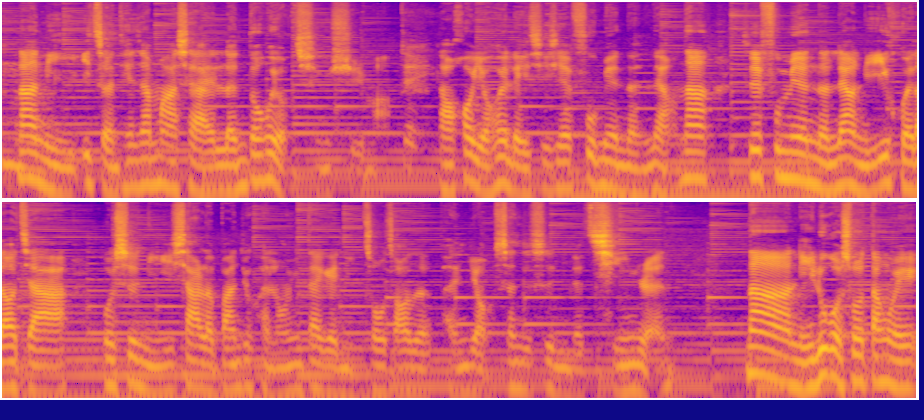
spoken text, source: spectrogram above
嗯那你一整天这样骂下来，人都会有情绪嘛，对，然后也会累积一些负面能量。那这些负面能量，你一回到家，或是你一下了班，就很容易带给你周遭的朋友，甚至是你的亲人。那你如果说当为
